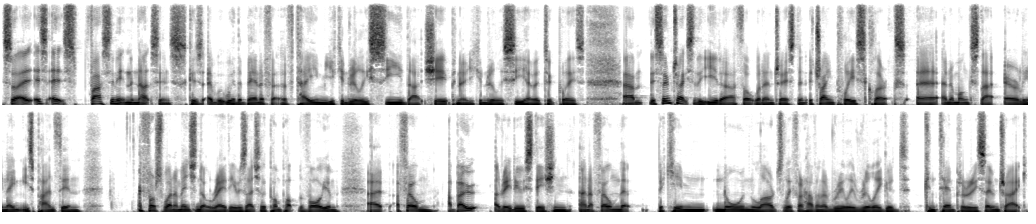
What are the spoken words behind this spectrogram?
so it's it's fascinating in that sense because with the benefit of time, you can really see that shape now. You can really see how it took place. Um, the soundtracks of the era I thought were interesting to try and place Clerks uh, in amongst that early 90s pantheon. The first one I mentioned already was actually Pump Up the Volume, uh, a film about a radio station and a film that became known largely for having a really, really good contemporary soundtrack.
